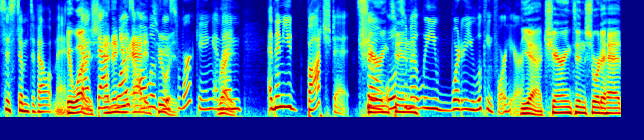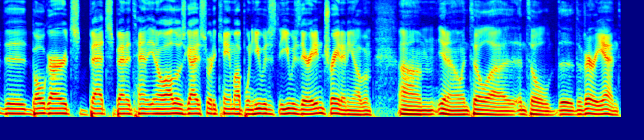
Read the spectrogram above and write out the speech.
system development. It was, That, that and then you was added all of to this it. working, and Right. then and then you botched it. Cherington- so ultimately, what are you looking for here? Yeah, Cherington sort of had the Bogaerts, Betts, Benintendi, you know, all those guys sort of came up when he was he was there. He didn't trade any of them, um, you know, until uh, until the the very end.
